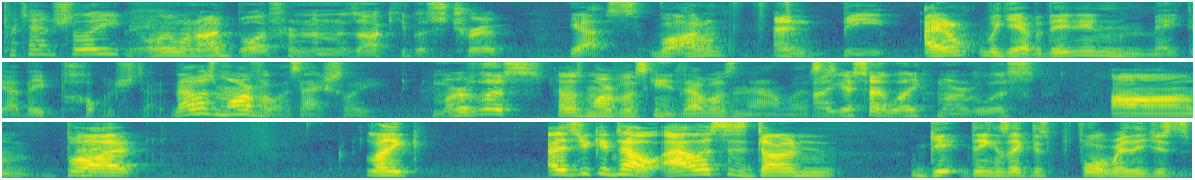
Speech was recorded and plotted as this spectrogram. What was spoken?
potentially. The only one I bought from them is Oculus Trip Yes. Well, I don't. and Beat. I don't. well, Yeah, but they didn't make that. They published that. That was marvelous, actually. Marvelous. That was marvelous games. That wasn't Atlus. I guess I like Marvelous. Um, but like, as you can tell, Atlus has done get things like this before, where they just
